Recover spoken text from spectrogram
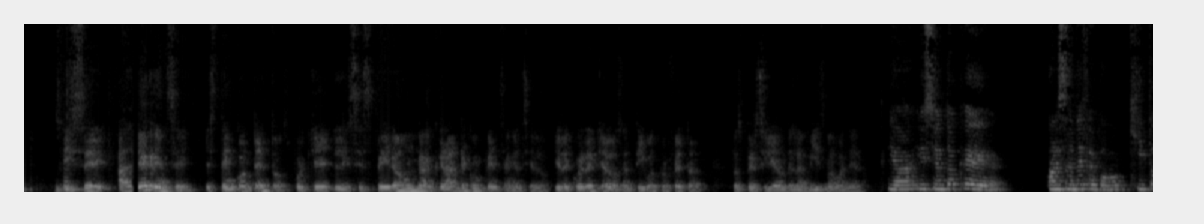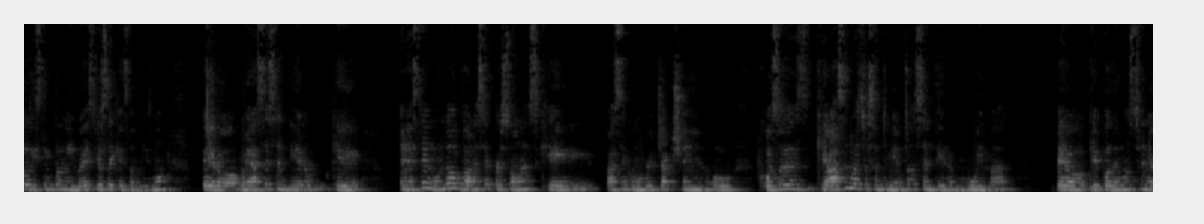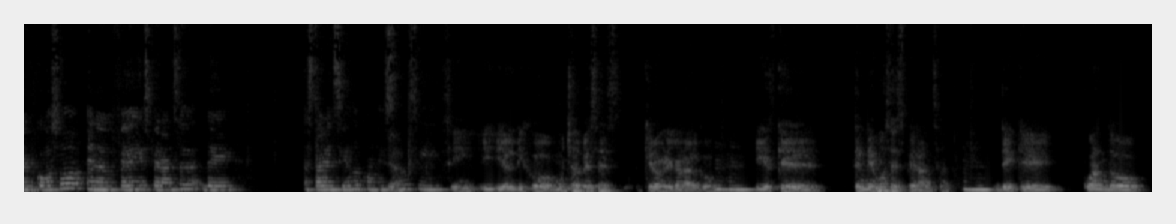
Dice, alégrense, estén contentos, porque les espera una gran recompensa en el cielo. Y recuerden que a los antiguos profetas los persiguieron de la misma manera. Ya, y siento que honestamente fue poquito distinto en inglés, yo sé que es lo mismo, pero me hace sentir que en este mundo van a ser personas que hacen como rejection o cosas que hacen nuestros sentimientos sentir muy mal, pero que podemos tener gozo en el fe y esperanza de estar en cielo con Jesús y... Sí, y, y él dijo, muchas veces quiero agregar algo, Ujú, y es que tenemos esperanza ujú, de que cuando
